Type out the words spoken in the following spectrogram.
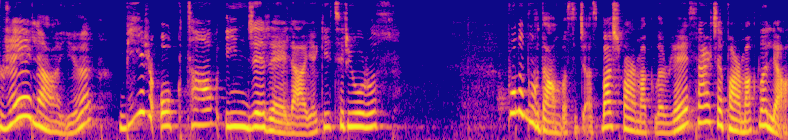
re la'yı bir oktav ince re la'ya getiriyoruz. Bunu buradan basacağız. Baş parmakla re, serçe parmakla la.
